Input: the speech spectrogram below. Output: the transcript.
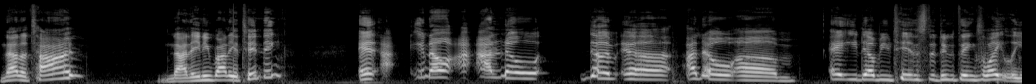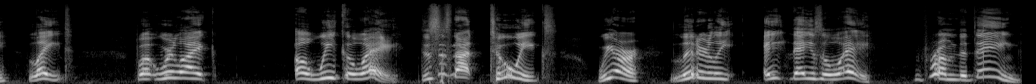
Not a time, not anybody attending. And you know, I, I know uh, I know um, AEW tends to do things lately late, but we're like a week away. This is not two weeks. We are literally eight days away from the thing.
